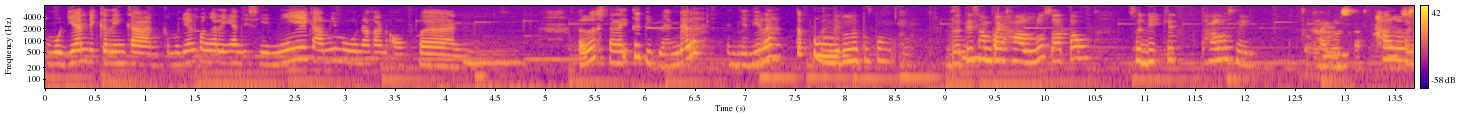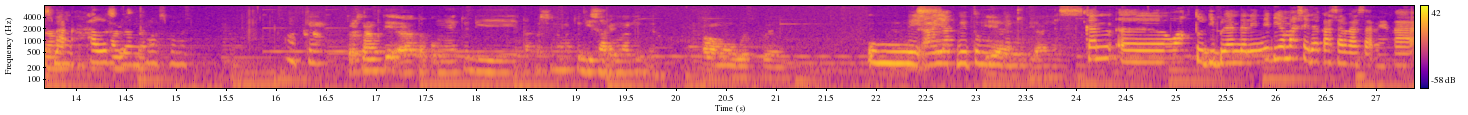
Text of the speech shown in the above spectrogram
kemudian dikeringkan. Kemudian pengeringan di sini kami menggunakan oven. Lalu setelah itu di blender dan jadilah tepung. Jadilah tepung. Berarti sampai halus atau sedikit halus nih? Halus kak. Halus Halus banget, halus Halus banget. Halus banget. Oke. Terus nanti eh, tepungnya itu di apa sih namanya tuh disaring lagi nggak? Kalau mau buat kue. Hmm, Diayak gitu Iya, mungkin. diayak. kan eh, waktu di blender ini dia masih ada kasar-kasarnya kak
